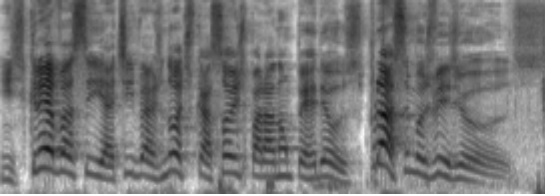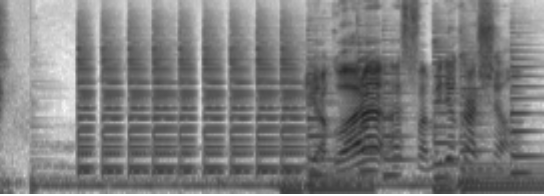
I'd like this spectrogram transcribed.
Inscreva-se e ative as notificações para não perder os próximos vídeos. E agora, as família Caixão.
